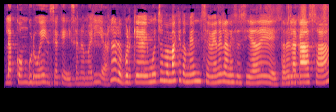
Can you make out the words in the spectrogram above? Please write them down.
la congruencia que dice Ana María. Claro, porque hay muchas mamás que también se ven en la necesidad de estar en la casa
